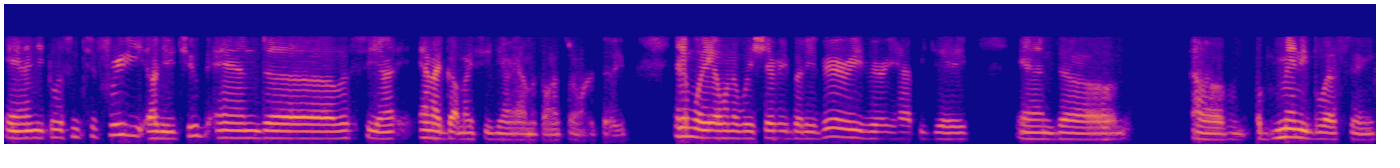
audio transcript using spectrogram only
and you can listen to free on YouTube. And uh, let's see, and I've got my CD on Amazon. What I want to tell you. Anyway, I want to wish everybody a very, very happy day and uh, uh, many blessings.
